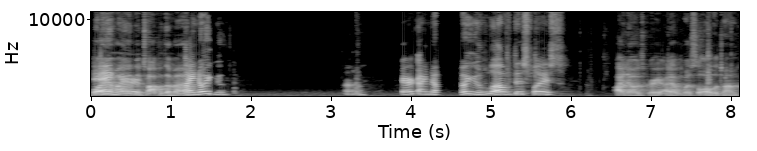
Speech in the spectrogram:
Why Dang, am I at the top of the map? I know you. Uh, Eric, I know you love this place. I know, it's great. I whistle all the time.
